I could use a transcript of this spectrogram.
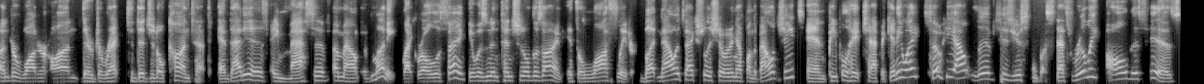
underwater on their direct to digital content. And that is a massive amount of money. Like Raul is saying, it was an intentional design. It's a loss leader. But now it's actually showing up on the balance sheets, and people hate Chapek anyway. So he outlived proved his usefulness. That's really all this is,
